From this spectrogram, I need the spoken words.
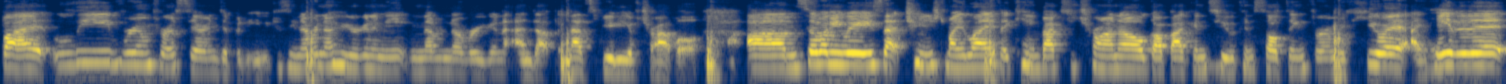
but leave room for a serendipity because you never know who you're going to meet. You never know where you're going to end up. And that's beauty of travel. Um, so anyways, that changed my life. I came back to Toronto, got back into a consulting firm with Hewitt. I hated it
